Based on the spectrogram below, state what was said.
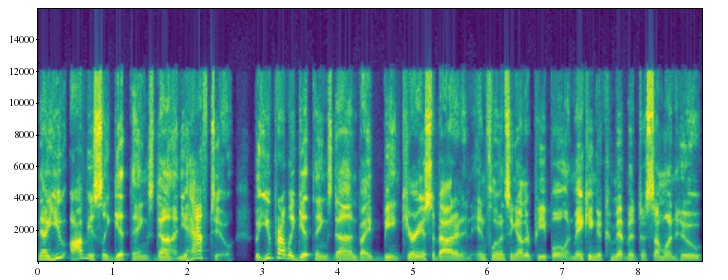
Now you obviously get things done. You have to, but you probably get things done by being curious about it and influencing other people and making a commitment to someone who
